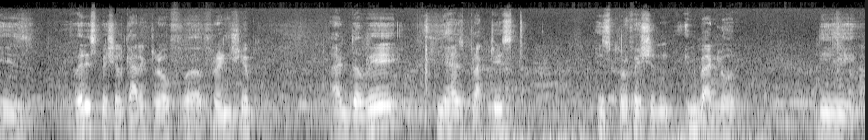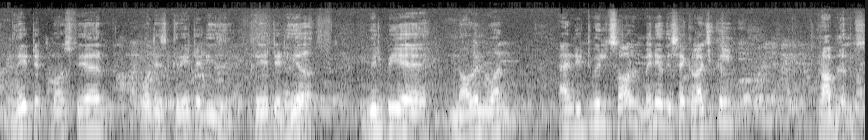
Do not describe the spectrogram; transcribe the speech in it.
his very special character of uh, friendship and the way he has practiced his profession in Bangalore. The great atmosphere, what is created is created here, will be a novel one and it will solve many of the psychological problems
